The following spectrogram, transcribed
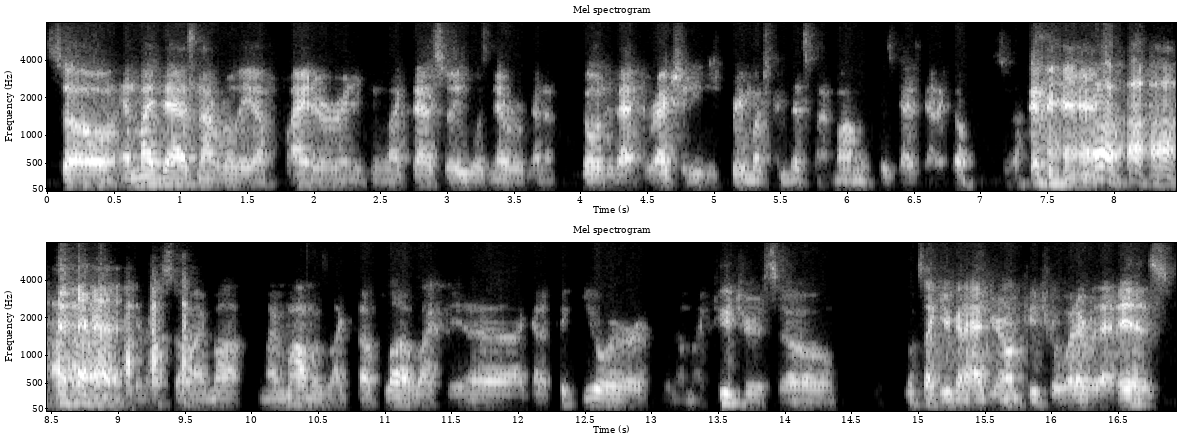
So, and my dad's not really a fighter or anything like that, so he was never gonna go to that direction. He just pretty much convinced my mom that this guy's gotta go. So, you know, so my mom, my mom was like tough love, like uh, I gotta pick you or you know my future. So, looks like you're gonna have your own future, whatever that is.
